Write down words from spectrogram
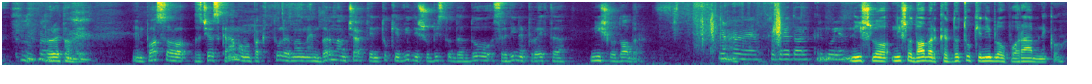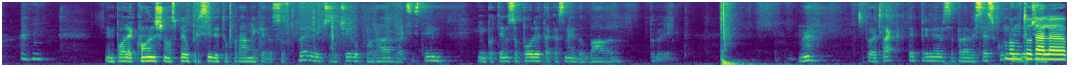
Prvo je to naredil. In pa so začeli s kramom, ampak tukaj imam en burnout chart in tukaj vidiš, v bistvu, da do sredine projekta ni šlo dobro. Aha, ja, ko gre dol. Ni šlo, ni šlo dobro, ker do tukaj ni bilo uporabnikov. Mhm. In pol je končno uspel prisiliti uporabnike, da so prvič začeli uporabljati sistem, in potem so pol leta kasneje dobavili projekt. Ne? To je tak te primer, se pravi, vse skupaj. Bom to dala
